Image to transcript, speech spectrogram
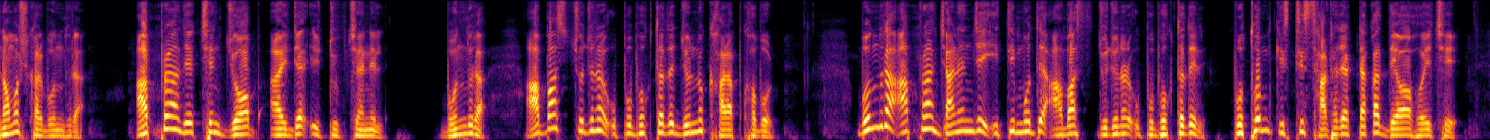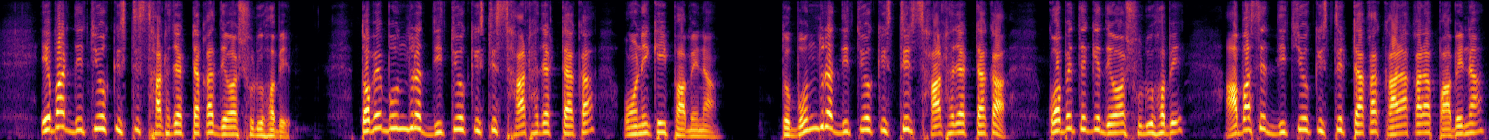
নমস্কার বন্ধুরা। আপনারা দেখছেন জব আইডিয়া ইউটিউব চ্যানেল। বন্ধুরা, আবাস যোজনার উপভোক্তাদের জন্য খারাপ খবর। বন্ধুরা, আপনারা জানেন যে ইতিমধ্যে আবাস যোজনার উপভোক্তাদের প্রথম কিস্তি ষাট হাজার টাকা দেওয়া হয়েছে। এবার দ্বিতীয় কিস্তি ষাট হাজার টাকা দেওয়া শুরু হবে। তবে বন্ধুরা, দ্বিতীয় কিস্তি ষাট হাজার টাকা অনেকেই পাবে না। তো বন্ধুরা, দ্বিতীয় কিস্তির ষাট হাজার টাকা কবে থেকে দেওয়া শুরু হবে? আবাসের দ্বিতীয় কিস্তির টাকা কারা কারা পাবে না?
